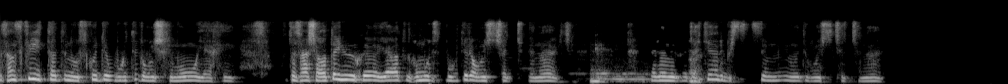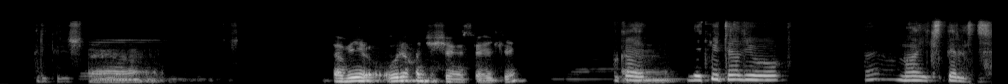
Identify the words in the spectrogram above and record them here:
санскритод нь өсгүүдийг бүгд унших юм уу яах юм? Одоо цаашаа одоо юу их яг хүмүүс бүгдээ уншиж чадж байна гэж. Тэгээд нэг латинаар бичсэн юмыг уншиж чадж байна. Хари Криш. За би өөрийнхөө жишээнээс хэлье. Okay, let me tell you uh, my experience.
